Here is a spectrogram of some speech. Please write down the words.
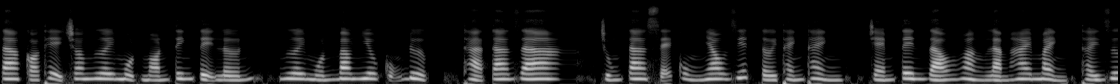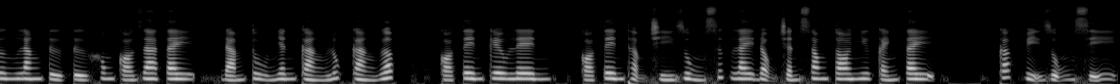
ta có thể cho ngươi một món tinh tệ lớn, ngươi muốn bao nhiêu cũng được, thả ta ra, chúng ta sẽ cùng nhau giết tới Thánh Thành, chém tên giáo hoàng làm hai mảnh, thấy Dương Lăng từ từ không có ra tay, đám tù nhân càng lúc càng gấp, có tên kêu lên, có tên thậm chí dùng sức lay động chấn song to như cánh tay. Các vị dũng sĩ,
